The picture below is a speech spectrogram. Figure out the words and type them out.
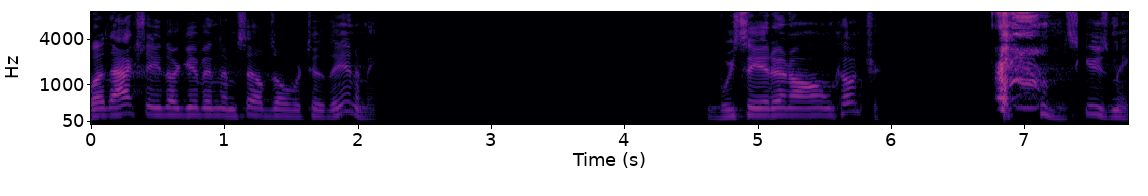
but actually they're giving themselves over to the enemy. We see it in our own country. Excuse me.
